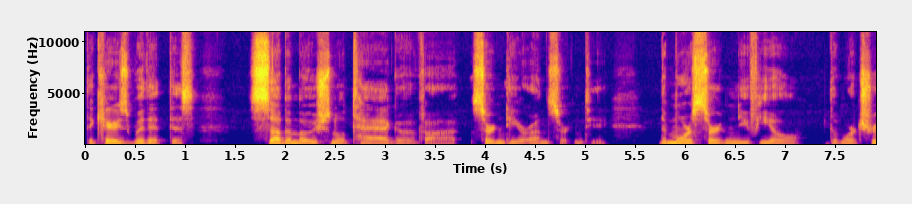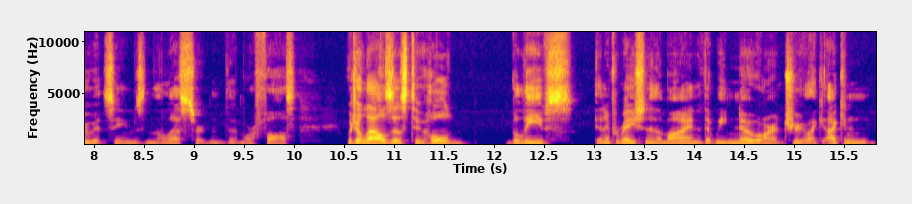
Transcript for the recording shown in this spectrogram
that carries with it this sub emotional tag of uh, certainty or uncertainty. The more certain you feel, the more true it seems, and the less certain, the more false, which allows us to hold beliefs and information in the mind that we know aren't true. Like I can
